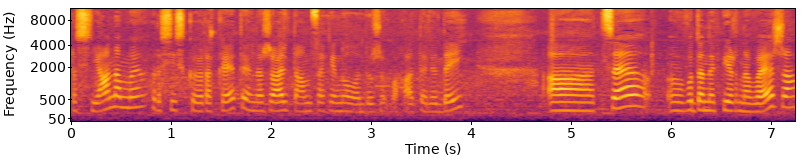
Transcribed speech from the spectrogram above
росіянами російською ракетою. На жаль, там загинуло дуже багато людей. Це е, водонапірна вежа,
